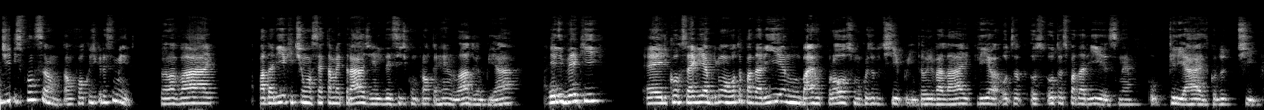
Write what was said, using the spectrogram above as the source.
de expansão, está um foco de crescimento. Então ela vai, a padaria que tinha uma certa metragem, ele decide comprar um terreno lá e ampliar. Aí ele vê que é, ele consegue abrir uma outra padaria num bairro próximo, coisa do tipo. Então ele vai lá e cria outra, outras padarias, né? Ou filiais, coisa do tipo.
